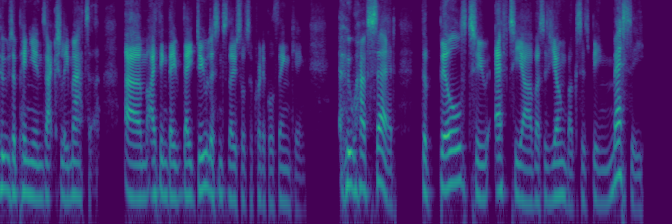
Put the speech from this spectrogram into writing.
whose opinions actually matter. Um, I think they they do listen to those sorts of critical thinking, who have said the build to FTR versus Young Bucks is being messy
